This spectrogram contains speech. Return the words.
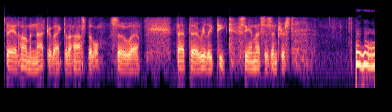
stay at home and not go back to the hospital. So uh, that uh, really piqued CMS's interest. Mm-hmm.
